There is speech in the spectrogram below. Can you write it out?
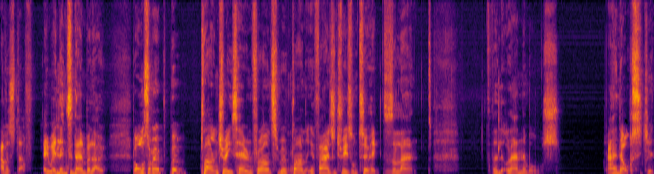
other stuff. Anyway, links are down below. But also, we're, we're planting trees here in France. We're planting a thousand trees on two hectares of land for the little animals and oxygen.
